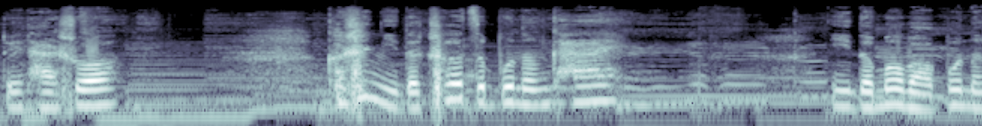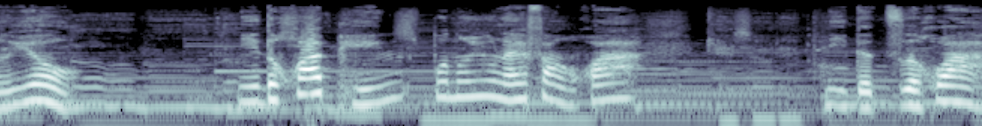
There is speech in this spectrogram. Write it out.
对他说：“可是你的车子不能开，你的墨宝不能用。”你的花瓶不能用来放花，你的字画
